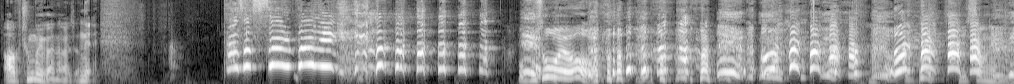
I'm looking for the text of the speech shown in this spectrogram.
아, 충분히 가능하죠. 네. 어, 무서워요. 실성했네.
